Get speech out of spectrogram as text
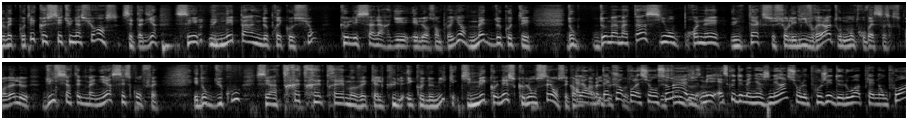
mets de côté que c'est une assurance, c'est-à-dire c'est une épargne de précaution que les salariés et leurs employeurs mettent de côté. Donc demain matin, si on prenait une taxe sur les livrets A, tout le monde trouverait ça scandaleux. D'une certaine manière, c'est ce qu'on fait. Et donc du coup, c'est un très très très mauvais calcul économique qui méconnaît ce que l'on sait. On sait quand même Alors, pas mal de choses. D'accord pour l'assurance chômage, mais est-ce que de manière générale, sur le projet de loi plein emploi,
